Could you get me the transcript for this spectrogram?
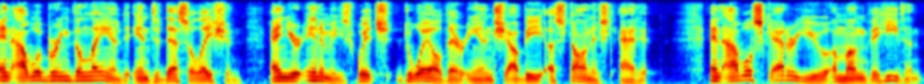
And I will bring the land into desolation, and your enemies which dwell therein shall be astonished at it. And I will scatter you among the heathen,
